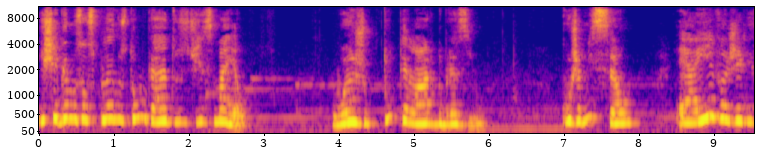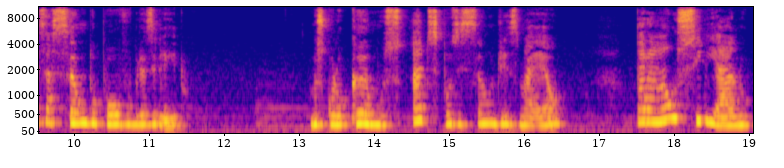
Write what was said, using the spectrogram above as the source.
e chegamos aos planos dourados de Ismael, o anjo tutelar do Brasil, cuja missão é a evangelização do povo brasileiro. Nos colocamos à disposição de Ismael para auxiliá-lo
